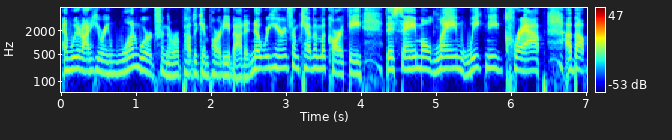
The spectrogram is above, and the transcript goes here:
And we're not hearing one word from the Republican Party about it. No, we're hearing from Kevin McCarthy, the same old lame, weak kneed crap about,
